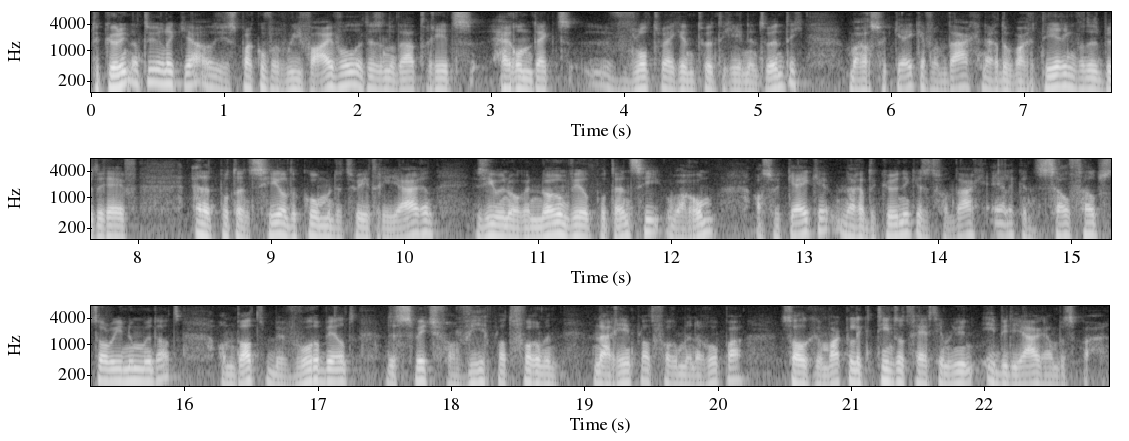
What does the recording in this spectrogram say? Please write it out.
De Koning natuurlijk, ja, je sprak over revival. Het is inderdaad reeds herontdekt vlotweg in 2021. Maar als we kijken vandaag naar de waardering van dit bedrijf en het potentieel de komende twee, drie jaren, zien we nog enorm veel potentie. Waarom? Als we kijken naar de Koning is het vandaag eigenlijk een self-help story noemen we dat. Omdat bijvoorbeeld de switch van vier platformen naar één platform in Europa zal gemakkelijk 10 tot 15 miljoen EBITDA gaan besparen.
